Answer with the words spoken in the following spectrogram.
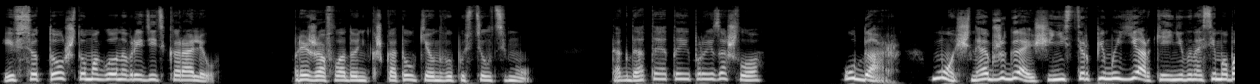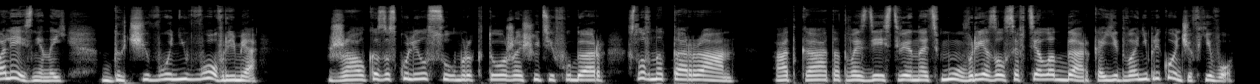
и все то, что могло навредить королю. Прижав ладонь к шкатулке, он выпустил тьму. Тогда-то это и произошло. Удар. Мощный, обжигающий, нестерпимо яркий и невыносимо болезненный. До чего не вовремя. Жалко заскулил сумрак, тоже ощутив удар, словно таран. Откат от воздействия на тьму врезался в тело Дарка, едва не прикончив его.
